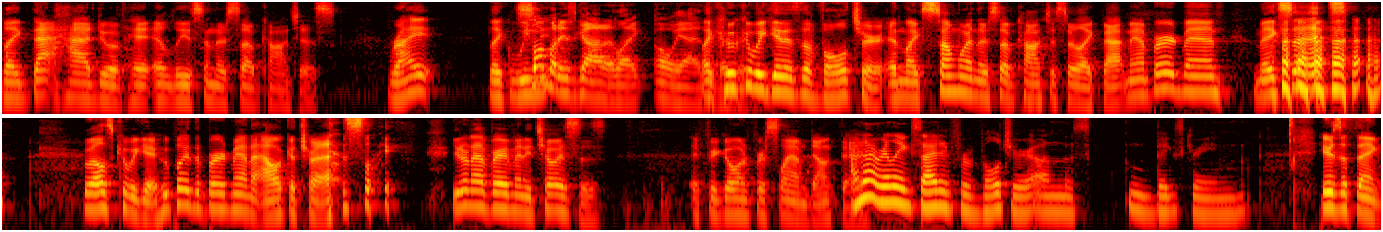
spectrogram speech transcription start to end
like that had to have hit at least in their subconscious right like we Somebody's gotta like, oh yeah. like who could we get as the vulture and like somewhere in their subconscious they're like batman birdman makes sense who else could we get who played the birdman at alcatraz like you don't have very many choices if you're going for slam dunk there I'm not really excited for Vulture on this big screen. Here's the thing.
